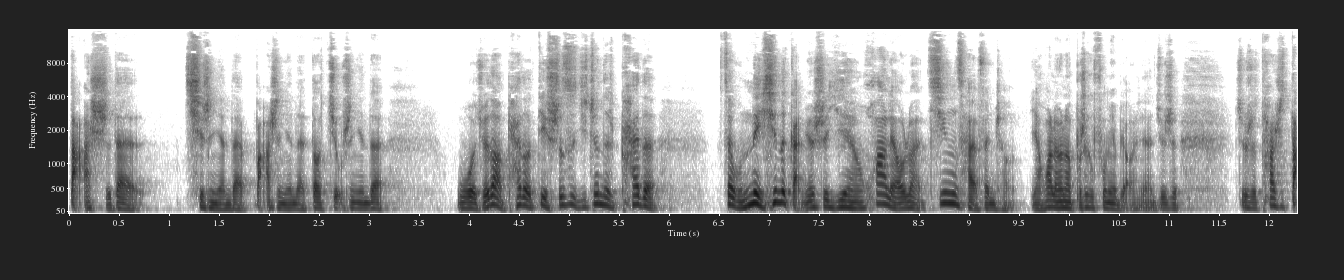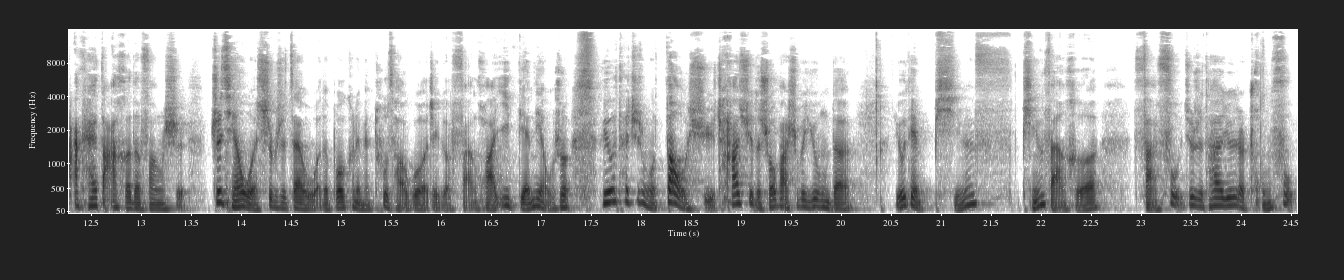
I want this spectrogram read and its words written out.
大时代七十年代八十年代到九十年代，我觉得拍到第十四集真的是拍的，在我内心的感觉是眼花缭乱，精彩纷呈。眼花缭乱不是个负面表现，就是就是他是大开大合的方式。之前我是不是在我的博客里面吐槽过这个繁花一点点？我说，哎呦，他这种倒叙插叙的手法是不是用的有点频？频繁和反复，就是它有点重复，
